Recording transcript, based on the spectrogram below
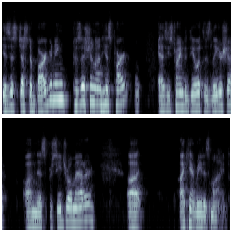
is this just a bargaining position on his part as he's trying to deal with his leadership on this procedural matter? Uh, I can't read his mind.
